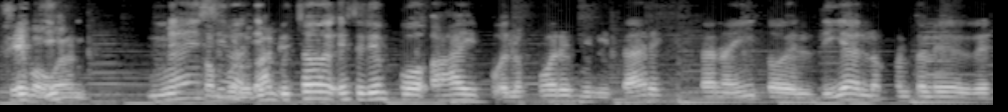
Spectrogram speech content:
Sí, pues, weón. Me Son encima, he escuchado este tiempo, ay, pues, los pobres militares que están ahí todo el día en los controles de...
